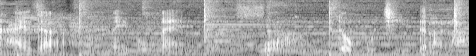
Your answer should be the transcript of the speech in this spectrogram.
开得美不美，我都不记得了。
